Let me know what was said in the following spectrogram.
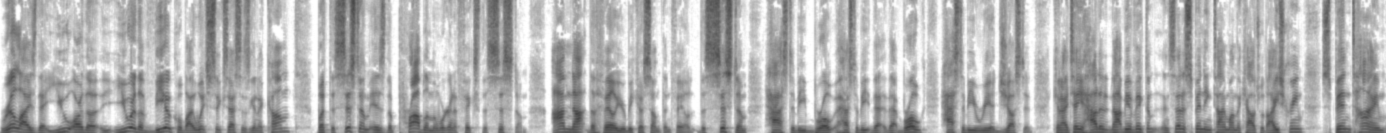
realize that you are the you are the vehicle by which success is going to come, but the system is the problem and we're going to fix the system. I'm not the failure because something failed. The system has to be broke has to be that that broke has to be readjusted. Can I tell you how to not be a victim? Instead of spending time on the couch with ice cream, spend time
